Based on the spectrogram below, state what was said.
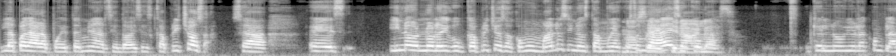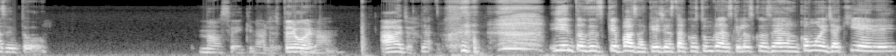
la palabra puede terminar siendo a veces caprichosa. O sea, es y no no lo digo caprichosa como un malo, sino está muy No sé acostumbrada a eso como que el novio la complace en todo. No sé de quién hablas. Pero bueno. Ah, ya. Y entonces, ¿qué pasa? Que ella está acostumbrada a que las cosas se hagan como ella quiere,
